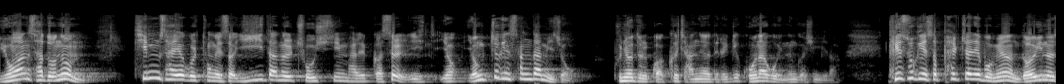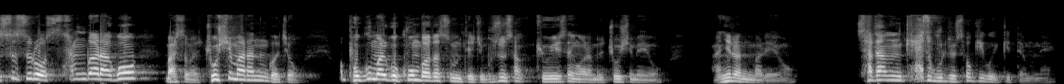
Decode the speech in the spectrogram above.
요한 사도는 팀 사역을 통해서 이단을 조심할 것을 영적인 상담이죠. 부녀들과 그 자녀들에게 권하고 있는 것입니다. 계속해서 8절에 보면 너희는 스스로 삼가라고 말씀하죠. 조심하라는 거죠. 보고 말고 구원받았으면 되지. 무슨 상, 교회 생활하면서 조심해요. 아니라는 말이에요. 사단은 계속 우리를 속이고 있기 때문에.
